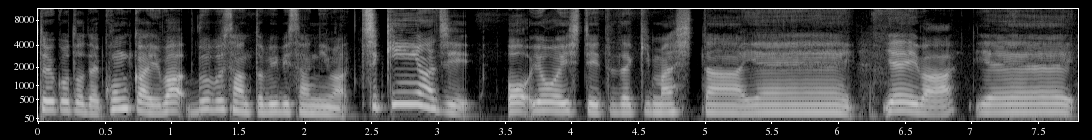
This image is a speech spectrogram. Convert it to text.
ということで今回はブブさんとビビさんにはチキン味を用意していただきました。イエーイ。イエーイは？イエーイ。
